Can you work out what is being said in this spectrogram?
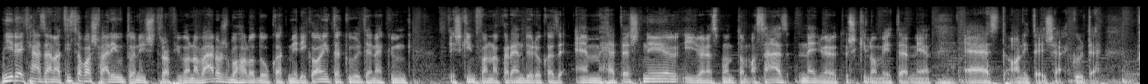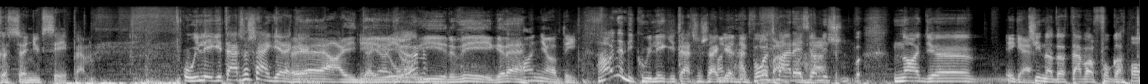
Nyíregyházán a Tiszavasvári úton is trafi van a városba haladókat, mérik Anita küldte nekünk, és kint vannak a rendőrök az M7-esnél, így van, ezt mondtam, a 145-ös kilométernél. Ezt Anita is elküldte. Köszönjük szépen! Új légitársaság, gyerekek? Jaj, de Jön, jó jön. hír végre. Hanyadik. Ha hanyadik új légitársaság? Hanyadik Hát volt már egy, amit nagy ö, Igen. csinadatával fogadtunk.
